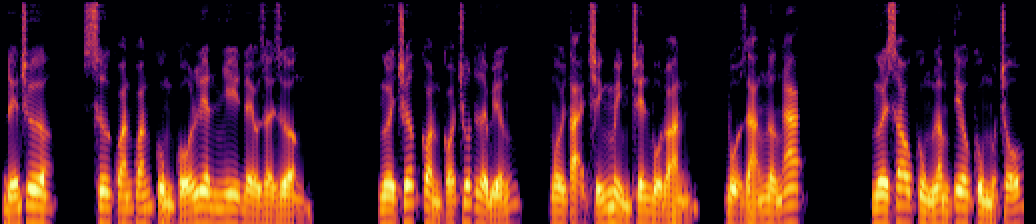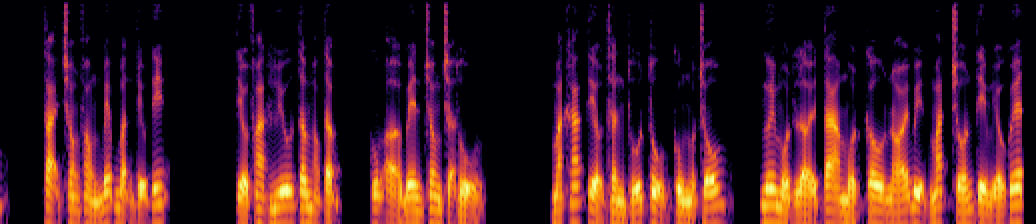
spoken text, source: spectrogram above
Đến trưa, sư quán quán củng cố liên nhi đều rời giường. Người trước còn có chút lười biếng, ngồi tại chính mình trên bộ đoàn, bộ dáng ngơ ngác. Người sau cùng lâm tiêu cùng một chỗ, tại trong phòng bếp bận tiểu tít. Tiểu phạt hưu tâm học tập, cũng ở bên trong trợ thủ mặt khác tiểu thần thú tụ cùng một chỗ, ngươi một lời ta một câu nói bịt mắt trốn tìm yếu quyết.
